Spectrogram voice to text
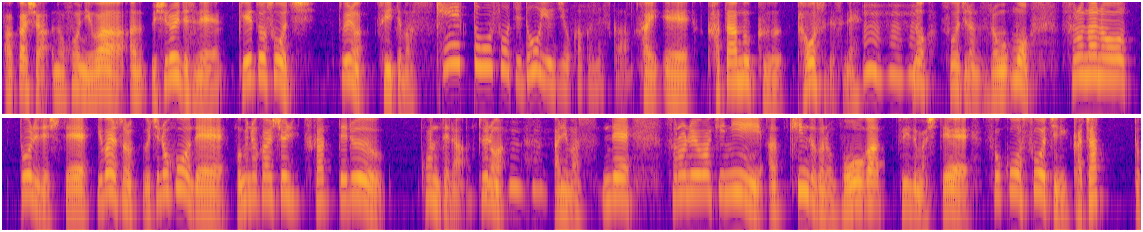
パッカー車の方にはあの後ろにですね系統装置というのがついてます。系統装置どういう字を書くんですか？はい、えー傾く倒すですねうんうんうん。の装置なんですけども、もうその名の通りでしていわゆるそのうちの方でゴミの回収に使ってるコンテナというのがあります。でその両脇にあ金属の棒がついてましてそこを装置にガチャッと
